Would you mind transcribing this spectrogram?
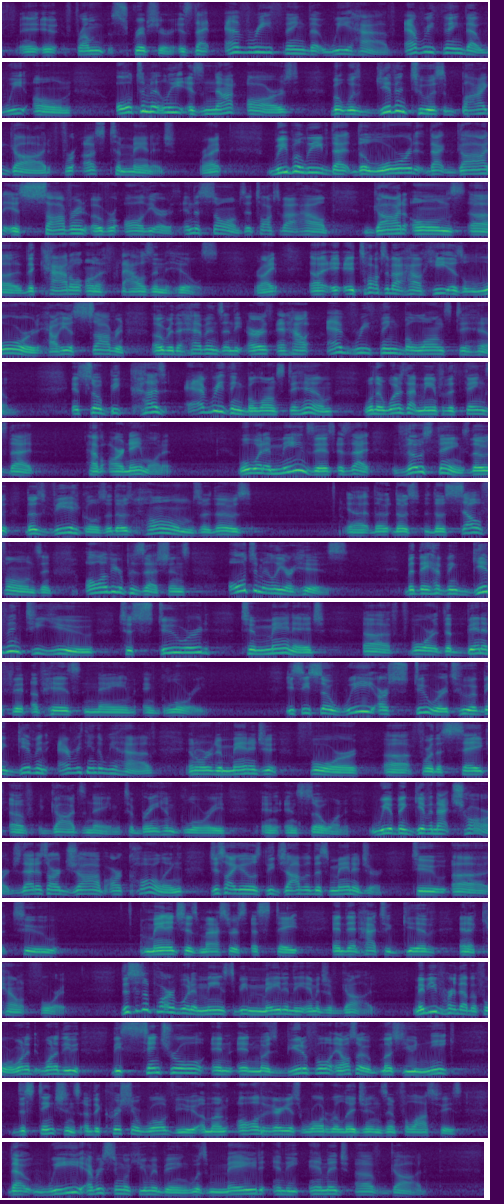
from Scripture is that everything that we have, everything that we own, ultimately is not ours, but was given to us by God for us to manage, right? We believe that the Lord, that God is sovereign over all the earth. In the Psalms, it talks about how God owns uh, the cattle on a thousand hills, right? Uh, it, it talks about how He is Lord, how He is sovereign over the heavens and the earth, and how everything belongs to Him. And so, because everything belongs to Him, well, then what does that mean for the things that have our name on it? Well, what it means is, is that those things, those, those vehicles or those homes or those, uh, those, those cell phones and all of your possessions ultimately are His. But they have been given to you to steward, to manage uh, for the benefit of His name and glory. You see, so we are stewards who have been given everything that we have in order to manage it for, uh, for the sake of God's name, to bring Him glory and, and so on. We have been given that charge. That is our job, our calling, just like it was the job of this manager to, uh, to manage his master's estate and then had to give an account for it. This is a part of what it means to be made in the image of God. Maybe you've heard that before. One of the, one of the, the central and, and most beautiful and also most unique distinctions of the Christian worldview among all the various world religions and philosophies that we, every single human being, was made in the image of God.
